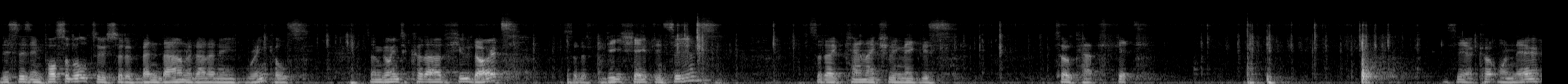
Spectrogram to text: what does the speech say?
this is impossible to sort of bend down without any wrinkles. So I'm going to cut out a few darts, sort of D-shaped incisions, so that I can actually make this toe cap fit. See, I cut one there,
